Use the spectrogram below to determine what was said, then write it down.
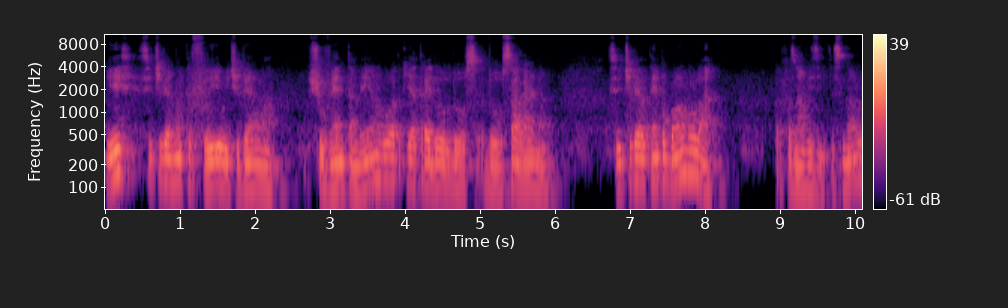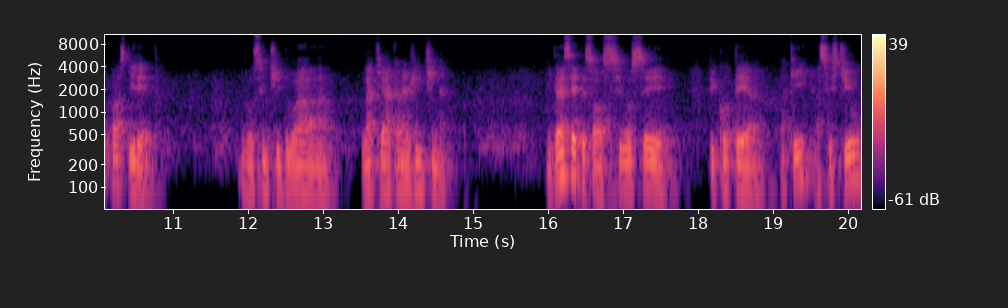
E se tiver muito frio e tiver uma chovendo também, eu não vou ir atrás do, do, do salar não. Se tiver o tempo bom, eu vou lá para fazer uma visita. Senão eu passo direto. Eu vou sentido a La Quiaca na Argentina. Então é isso aí, pessoal. Se você ficou até aqui, assistiu,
